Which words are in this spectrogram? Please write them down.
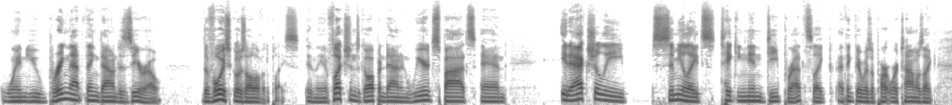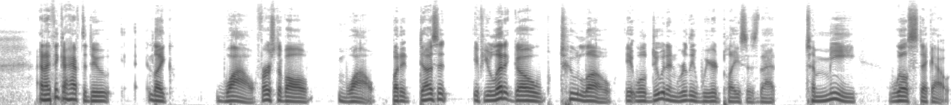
when you bring that thing down to zero, the voice goes all over the place, and the inflections go up and down in weird spots, and it actually simulates taking in deep breaths. Like I think there was a part where Tom was like, and I think I have to do like, wow. First of all, wow. But it doesn't. If you let it go too low, it will do it in really weird places that, to me, will stick out.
